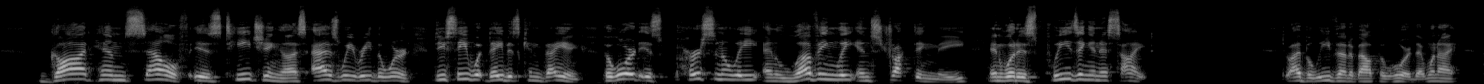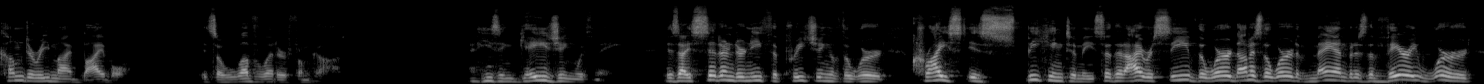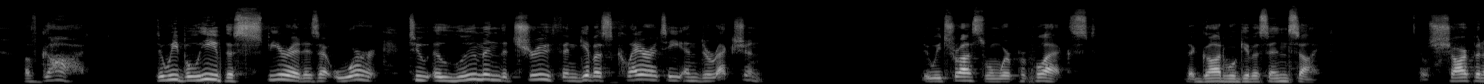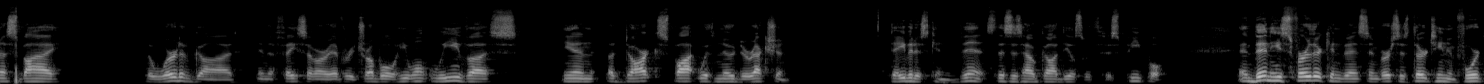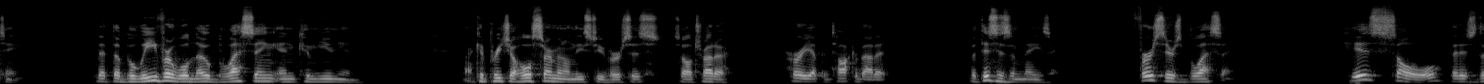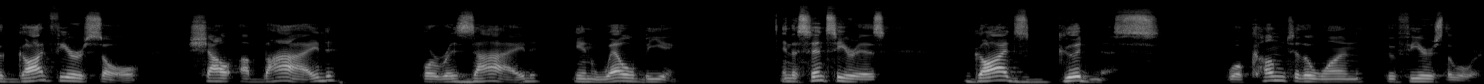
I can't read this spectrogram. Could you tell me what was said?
God Himself is teaching us as we read the Word. Do you see what David's conveying? The Lord is personally and lovingly instructing me in what is pleasing in His sight. Do I believe that about the Lord? That when I come to read my Bible, it's a love letter from God. And He's engaging with me. As I sit underneath the preaching of the Word, Christ is speaking to me so that I receive the Word not as the Word of man, but as the very Word of God. Do we believe the Spirit is at work to illumine the truth and give us clarity and direction? Do we trust when we're perplexed that God will give us insight? He'll sharpen us by the Word of God in the face of our every trouble. He won't leave us in a dark spot with no direction. David is convinced this is how God deals with his people. And then he's further convinced in verses 13 and 14 that the believer will know blessing and communion. I could preach a whole sermon on these two verses, so I'll try to hurry up and talk about it. But this is amazing. First, there's blessing. His soul, that is the God-fearer's soul, shall abide or reside in well being. And the sense here is God's goodness will come to the one who fears the Lord.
